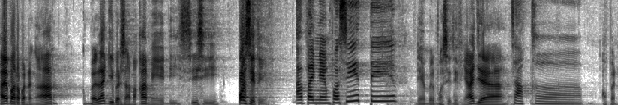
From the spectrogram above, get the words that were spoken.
Hai para pendengar, kembali lagi bersama kami di sisi positif. Apanya yang positif? Diambil positifnya aja. Cakep. Open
